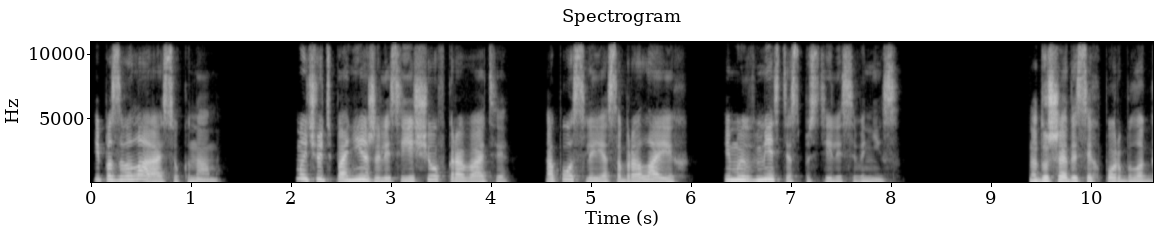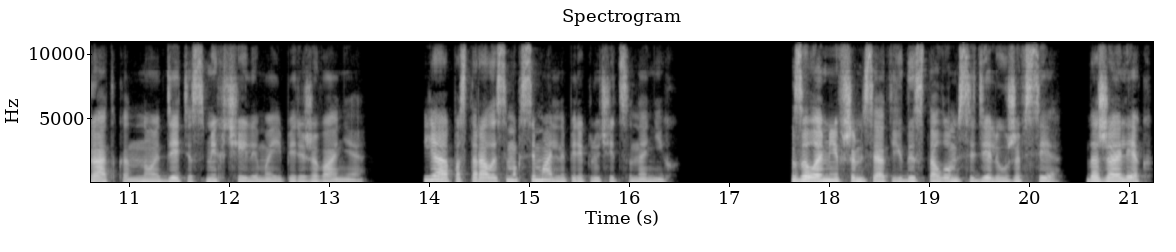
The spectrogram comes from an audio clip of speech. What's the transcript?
и позвала Асю к нам. Мы чуть понежились еще в кровати, а после я собрала их, и мы вместе спустились вниз. На душе до сих пор было гадко, но дети смягчили мои переживания. Я постаралась максимально переключиться на них. Заломившимся от еды столом сидели уже все, даже Олег,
